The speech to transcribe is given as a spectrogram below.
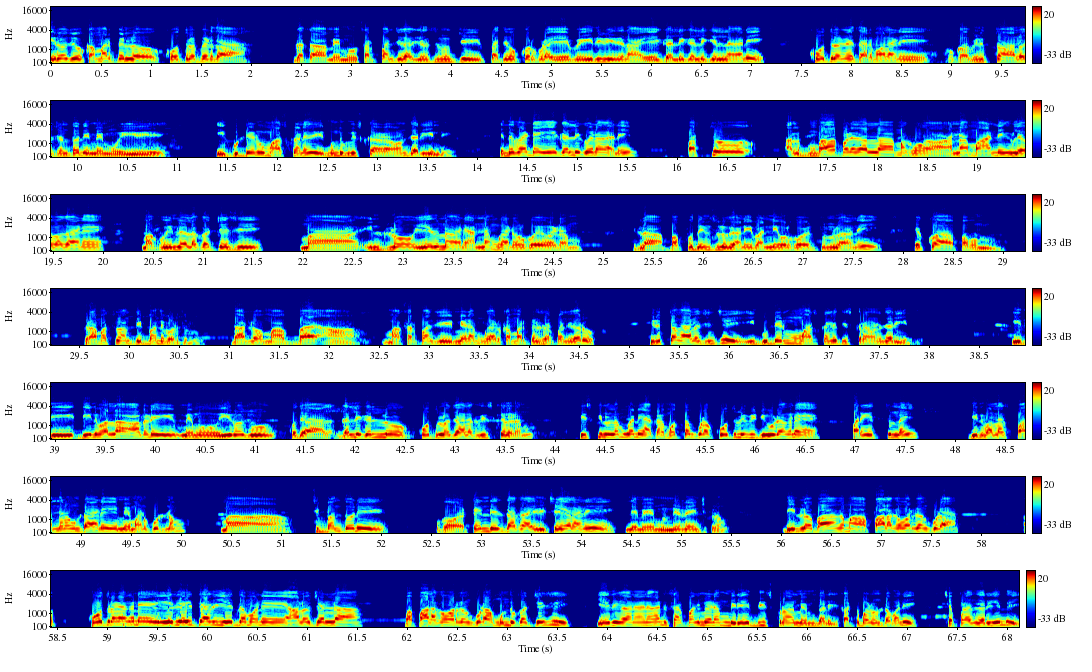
ఈరోజు కమ్మరిపల్లిలో కోతుల బెడద గత మేము సర్పంచ్గా గెలిచి నుంచి ప్రతి ఒక్కరు కూడా ఏ వీధి వీధినా ఏ గల్లీ గల్లీకి వెళ్ళినా కానీ కోతులనే తరమాలని ఒక వినూత్న ఆలోచనతో మేము ఈ ఈ గుడ్డెను మాస్క్ అనేది ముందుకు తీసుకురావడం జరిగింది. ఎందుకంటే ఏ గల్లీకి పోయినా కానీ ఫస్ట్ వాళ్ళు బాధపడేదల్లా మాకు అన్న మార్నింగ్ లేవగానే మాకు ఇండ్లలోకి వచ్చేసి మా ఇంట్లో ఏదున్నా కానీ అన్నం కానీ ఉడకపోయడం ఇట్లా పప్పు దినుసులు కానీ ఇవన్నీ ఉడకబెడుతున్నా అని ఎక్కువ పాపం గ్రామస్తులు అంత ఇబ్బంది పడుతున్నారు. దాంట్లో మా అబ్బాయి మా సర్పంచ్ మేడం గారు కమ్మరిపల్లి సర్పంచ్ గారు విరుత్తంగా ఆలోచించి ఈ గుడ్డెను మాస్క్ అనేది తీసుకురావడం జరిగింది. ఇది దీనివల్ల ఆల్రెడీ మేము ఈరోజు కొద్దిగా గల్లీ గల్లీలో కోతుల జాలకు తీసుకెళ్ళడం తీసుకెళ్ళడం కానీ అక్కడ మొత్తం కూడా కోతులు వీటిని చూడగానే పరిగెత్తున్నాయి. దీనివల్ల స్పందన ఉంటాయని మేము అనుకుంటున్నాం. మా సిబ్బందితో ఒక టెన్ డేస్ దాకా ఇది చేయాలని మేము నిర్ణయించుకున్నాం. దీనిలో భాగంగా మా పాలక వర్గం కూడా కోతులనగానే ఏది అయితే అది చేద్దామనే ఆలోచనలో మా పాలకవర్గం కూడా ముందుకు వచ్చేసి ఏది కానీ కానీ సర్పంచ్ మేడం మీరు ఏది తీసుకున్నా మేము దానికి కట్టుబడి ఉంటామని చెప్పడం జరిగింది.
